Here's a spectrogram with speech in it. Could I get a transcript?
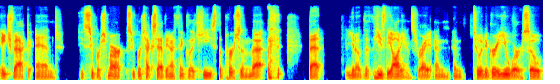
hvac and he's super smart super tech savvy and i think like he's the person that that you know the, he's the audience right? And and to a degree you were. So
